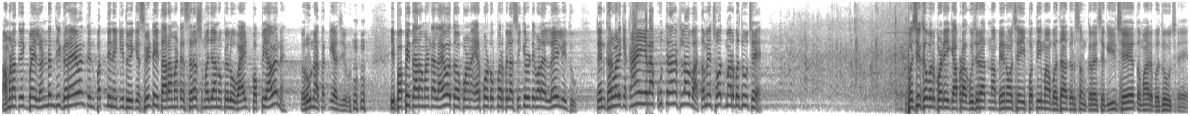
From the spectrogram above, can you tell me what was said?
હમણાં તો એક ભાઈ લંડનથી ઘરે આવ્યા ને, તેની પત્નીને કીધું કે, સ્વીટી, તારા માટે સરસ મજાનું પેલું વ્હાઈટ પપ્પી આવે ને, રૂના તકિયા જેવું. એ પપ્પી તારા માટે લાવ્યો તો પણ એરપોર્ટ ઉપર પેલા સિક્યુરિટી વાળાએ લઈ લીધું. તો એને ઘરવાળી કે, કાંઈ એવા કૂતરા નથી લાવવા. તમે છો જ માર બધું છે. પછી ખબર પડી કે આપણા ગુજરાતના બહેનો છે એ પતિમાં બધા દર્શન કરે છે કે એ છે તો મારે બધું છે.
